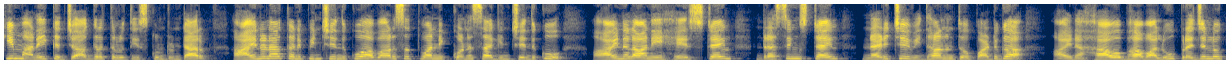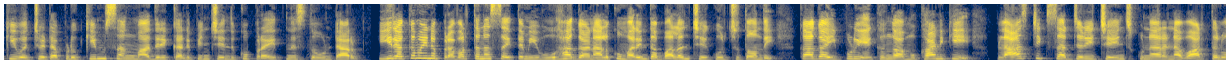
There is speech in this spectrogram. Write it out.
కిమ్ అనేక జాగ్రత్తలు తీసుకుంటుంటారు. ఆయనలా కనిపించేందుకు ఆ వారసత్వాన్ని కొనసాగించేందుకు ఆయనలానే హెయిర్ స్టైల్ డ్రెస్సింగ్ స్టైల్ నడిచే విధానంతో పాటుగా ఆయన హావభావాలు ప్రజల్లోకి వచ్చేటప్పుడు కిమ్ సంగ్ మాదిరి కనిపించేందుకు ప్రయత్నిస్తూ ఉంటారు. ఈ రకమైన ప్రవర్తన సైతం ఈ ఊహాగానాలకు మరింత బలం చేకూర్చుతోంది. కాగా ఇప్పుడు ఏకంగా ముఖానికి ప్లాస్టిక్ సర్జరీ చేయించుకున్నారన్న వార్తలు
